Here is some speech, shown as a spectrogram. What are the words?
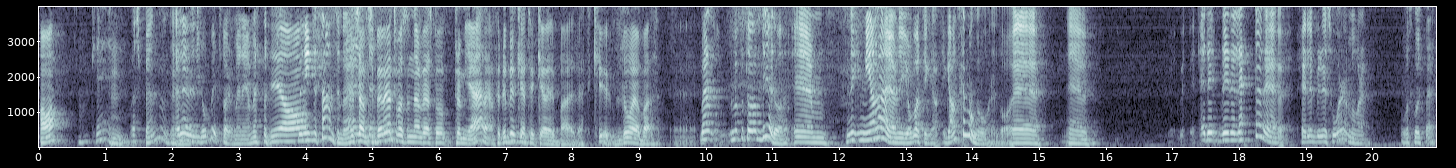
Ja, Okej, vad spännande. Eller jobbigt för dig menar jag. Men, Mm. Ja. men intressant ändå. men samtidigt behöver jag inte vara så nervös på premiären för det brukar jag tycka är bara rätt kul. Då är jag bara... Men, men på tal om det då. Eh, ni, ni alla här har jobbat i ganska många år ändå. Eh, eh, är det, blir det lättare eller blir det svårare med åren att vara skådespelare?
